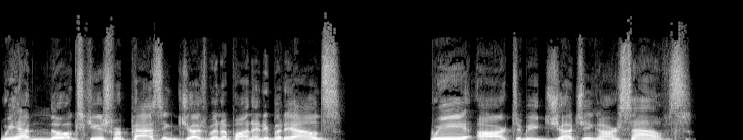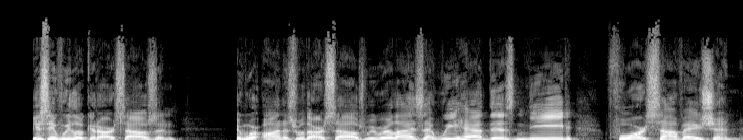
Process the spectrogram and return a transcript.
we have no excuse for passing judgment upon anybody else we are to be judging ourselves. You see, if we look at ourselves and, and we're honest with ourselves, we realize that we have this need for salvation.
